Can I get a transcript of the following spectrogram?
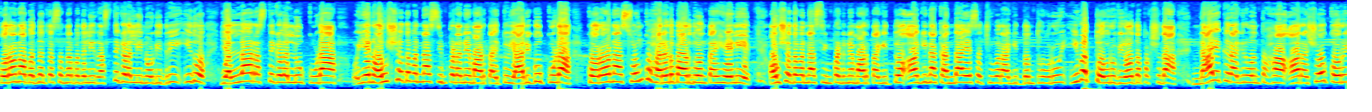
ಕೊರೋನಾ ಬಂದಂತ ಸಂದರ್ಭದಲ್ಲಿ ರಸ್ತೆಗಳಲ್ಲಿ ನೋಡಿದ್ರಿ. ಇದು ಎಲ್ಲಾ ರಸ್ತೆಗಳಲ್ಲೂ ಕೂಡ ಏನು ಔಷಧವನ್ನ ಸಿಂಪಡಣೆ ಮಾಡ್ತಾ ಇತ್ತು. ಯಾರಿಗೂ ಕೂಡ ಕೊರೋನಾ ಸೋಂಕು ಹರಡಬಾರದು ಅಂತ ಹೇಳಿ ಔಷಧವನ್ನ ಸಿಂಪಡಣೆ ಮಾಡ್ತಾ ಇತ್ತು. ಆಗಿನ ಕಂದಾಯ ಸಚಿವರಾಗಿದ್ದಂಥವರು, ಇವತ್ತು ಅವರು ವಿರೋಧ ಪಕ್ಷದ ನಾಯಕರಾಗಿರುವಂತಹ ಆರ್ ಅಶೋಕ್ ಅವರು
